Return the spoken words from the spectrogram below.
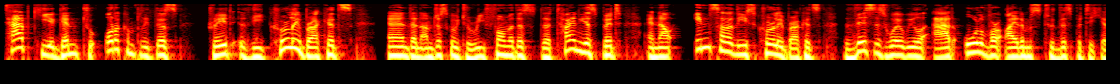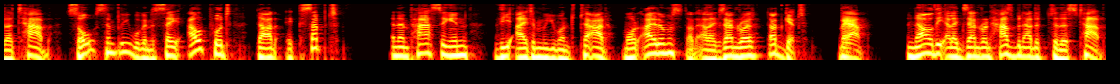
tab key again to autocomplete this, create the curly brackets, and then I'm just going to reformat this the tiniest bit. And now inside of these curly brackets, this is where we will add all of our items to this particular tab. So simply we're going to say output.accept and then passing in the item we want to add, mod items.alexandrite.get. Bam. Now the Alexandrite has been added to this tab.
